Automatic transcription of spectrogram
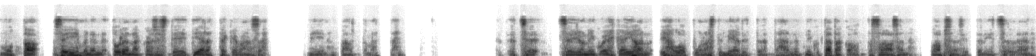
mutta se ihminen todennäköisesti ei tiedä tekevänsä niin välttämättä. Et se, se ei ole niinku ehkä ihan, ihan loppuun asti mietitty, että hän nyt niinku tätä kautta saa sen lapsen sitten itselleen.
